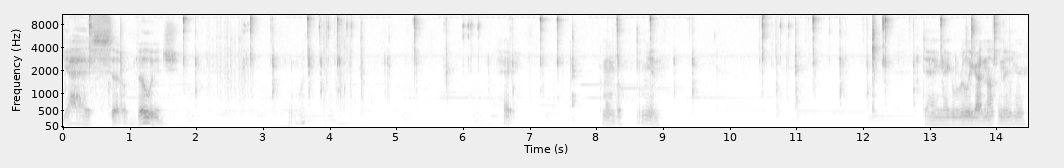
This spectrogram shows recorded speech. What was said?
Yes, a village. What? Hey. Come on, bro. Let me in. Dang, they really got nothing in here.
